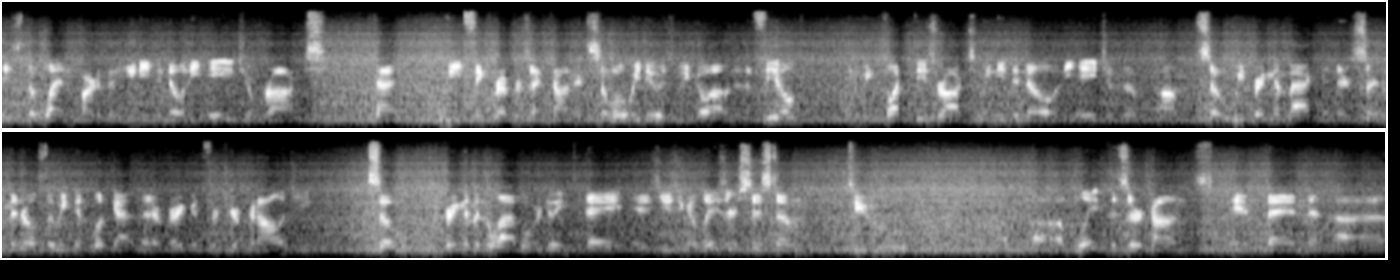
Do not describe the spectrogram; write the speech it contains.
is the when part of it. You need to know the age of rocks that we think represent continents. So what we do is we go out into the field and we collect these rocks and we need to know the age of them. Um, so we bring them back and there's certain minerals that we can look at that are very good for geochronology. So we bring them in the lab. What we're doing today is using a laser system to uh, ablate the zircons and then uh,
